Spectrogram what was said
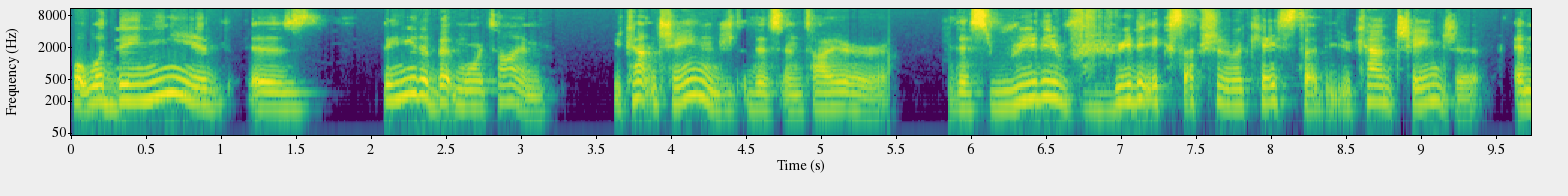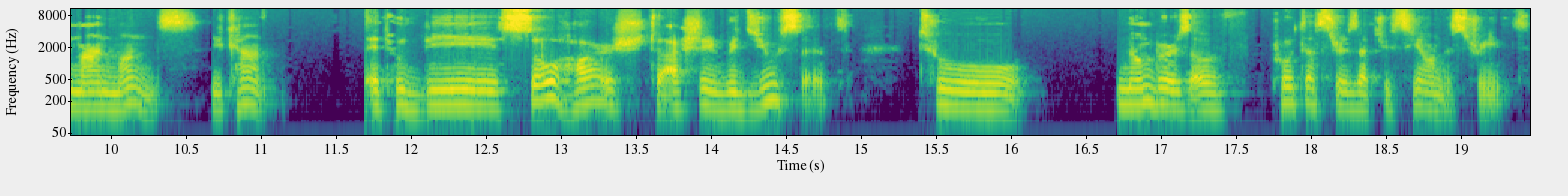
But what they need is they need a bit more time. You can't change this entire this really, really exceptional case study. You can't change it in nine months. You can't. It would be so harsh to actually reduce it to numbers of protesters that you see on the street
